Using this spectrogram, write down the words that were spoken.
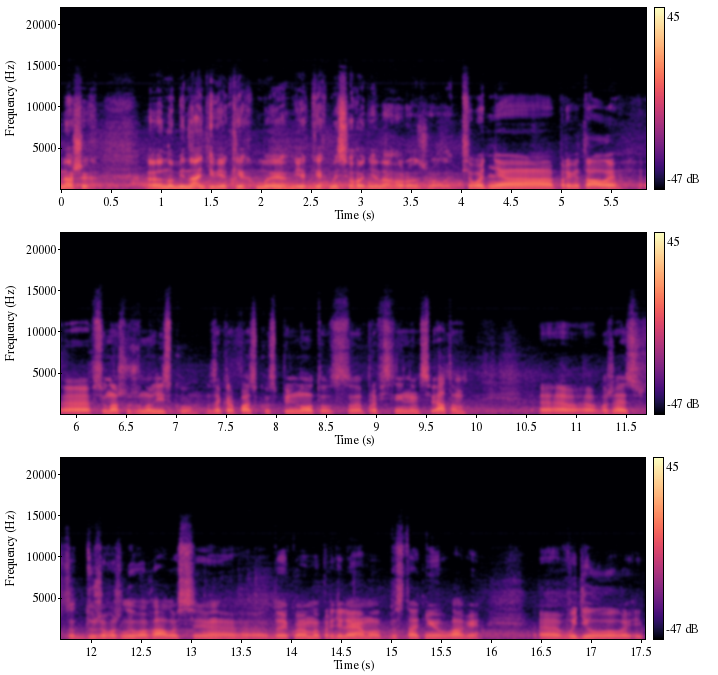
наших номінантів, яких ми, яких ми сьогодні нагороджували. Сьогодні е, привітали е, всю нашу журналістську закарпатську спільноту з професійним святом. Е, Вважаю, що це дуже важлива галузь, е, до якої ми приділяємо достатньої уваги. Е, Виділили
